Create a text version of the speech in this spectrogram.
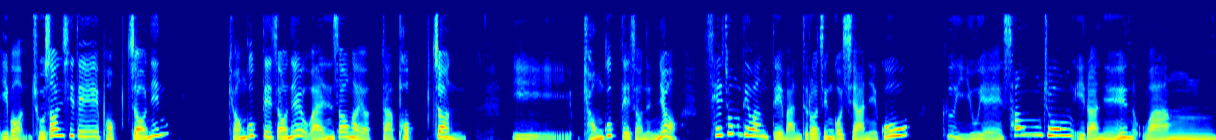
2번 조선시대의 법전인 경국대전을 완성하였다. 법전. 이 경국대전은요, 세종대왕 때 만들어진 것이 아니고 그 이후에 성종이라는 왕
